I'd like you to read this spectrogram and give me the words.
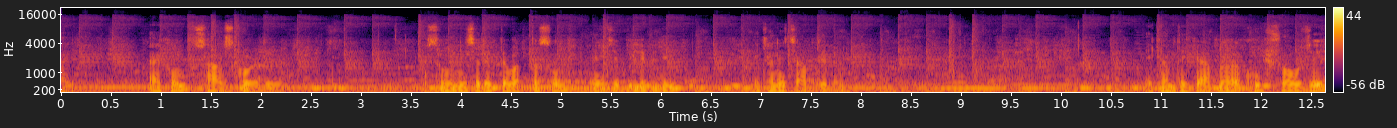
আই এখন সার্চ করে দেবেন। সো নিচে দেখতে পাচ্ছেন এই যে বিলিবিলি এখানে চাপ দেবেন। এখান থেকে আপনারা খুব সহজেই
